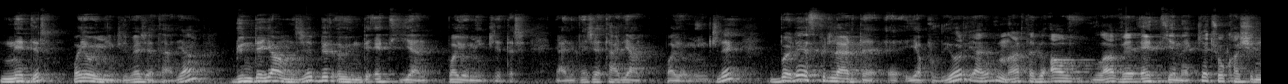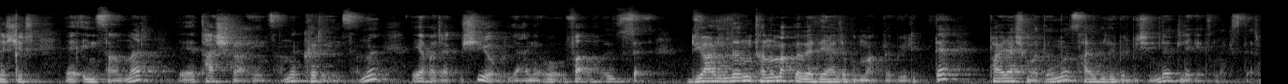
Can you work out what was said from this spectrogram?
nedir? Wyomingli vejeteryan günde yalnızca bir öğünde et yiyen Wyominglidir. Yani vejeteryan Wyomingli. Böyle espriler de e, yapılıyor. Yani bunlar tabi avla ve et yemekle çok haşır neşir e, insanlar. taşra insanı, kır insanı yapacak bir şey yok. Yani o duyarlılığını tanımakla ve değerli bulmakla birlikte paylaşmadığımı saygılı bir biçimde dile getirmek isterim.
